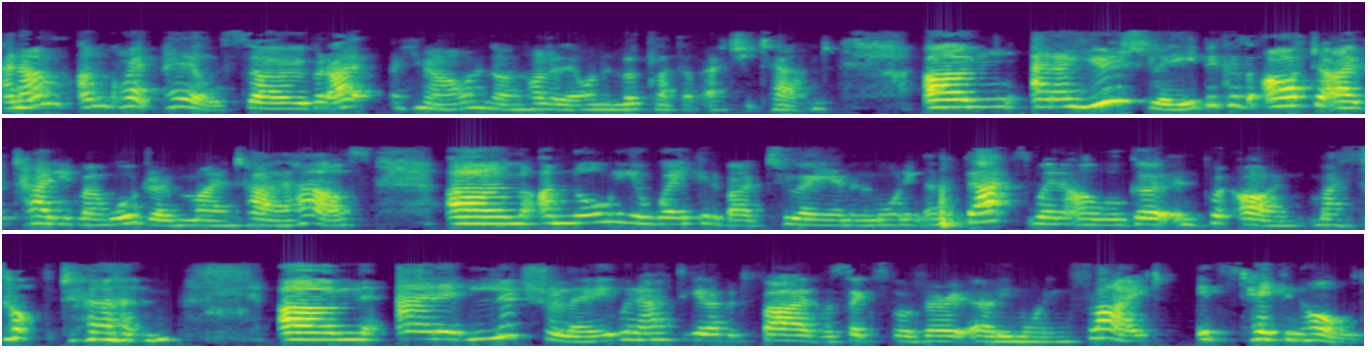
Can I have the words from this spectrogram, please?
and I'm I'm quite pale. So, but I you know I want to go on holiday. I want to look like I've actually tanned. Um, and I usually because after I've tidied my wardrobe in my entire house, um, I'm normally awake at about 2 a.m. in the morning, and that's when I will go and put on my self tan. Um, and it literally, when I have to get up at five or six for a very early morning flight, it's taken hold.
